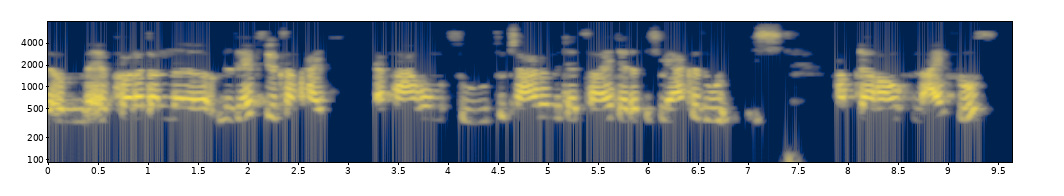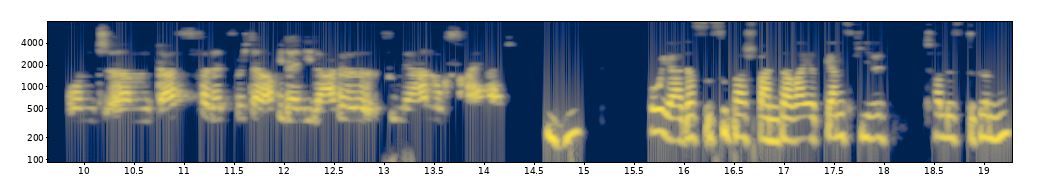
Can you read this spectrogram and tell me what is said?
ähm, er fördert dann eine, eine Selbstwirksamkeitserfahrung zu, zutage mit der Zeit, ja, dass ich merke, so ich habe darauf einen Einfluss und ähm, das versetzt mich dann auch wieder in die Lage zu mehr Handlungsfreiheit. Mhm. Oh ja, das ist super spannend. Da war jetzt ganz viel Tolles drin.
